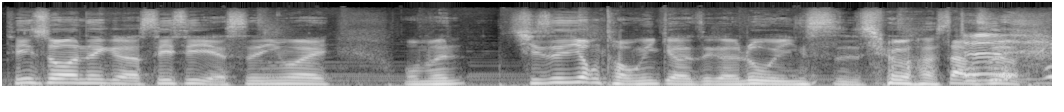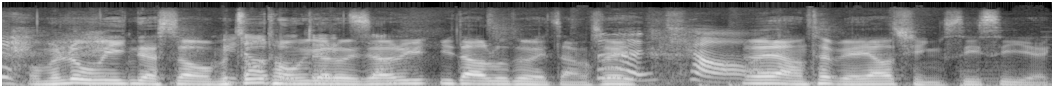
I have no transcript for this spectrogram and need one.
听说那个 CC 也是因为我们其实用同一个这个录音室，就上次我们录音的时候，我们租同一个录音室遇遇到陆队长，所以陆队长特别邀请 CC 也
